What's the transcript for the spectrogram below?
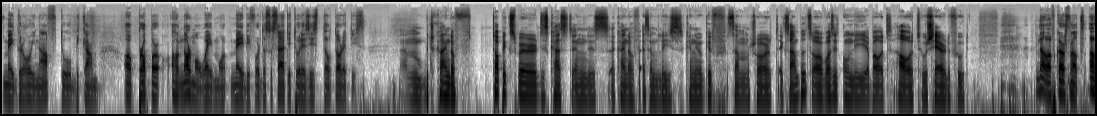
may grow enough to become a proper a normal way more maybe for the society to resist the authorities. Um, which kind of topics were discussed in this uh, kind of assemblies? Can you give some short examples or was it only about how to share the food? No of course not. Uh,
